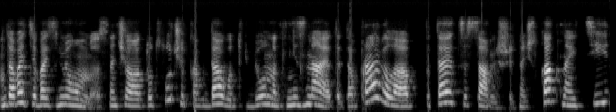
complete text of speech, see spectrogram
Ну, давайте возьмем сначала тот случай, когда вот ребенок не знает это правило, а пытается сам решить. Значит, как найти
